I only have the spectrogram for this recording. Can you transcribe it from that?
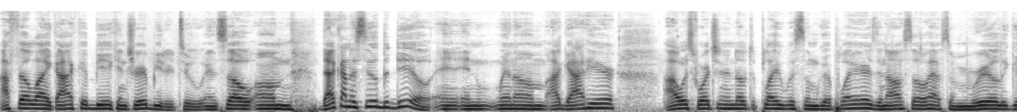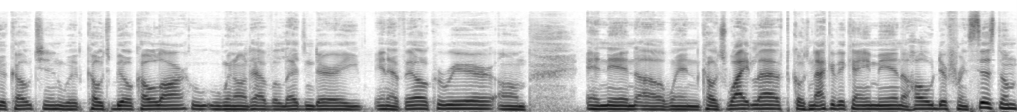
I felt like I could be a contributor to, and so um, that kind of sealed the deal. And, and when um, I got here. I was fortunate enough to play with some good players and also have some really good coaching with Coach Bill Kolar, who, who went on to have a legendary NFL career. Um, and then uh, when Coach White left, Coach Mackovic came in, a whole different system,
